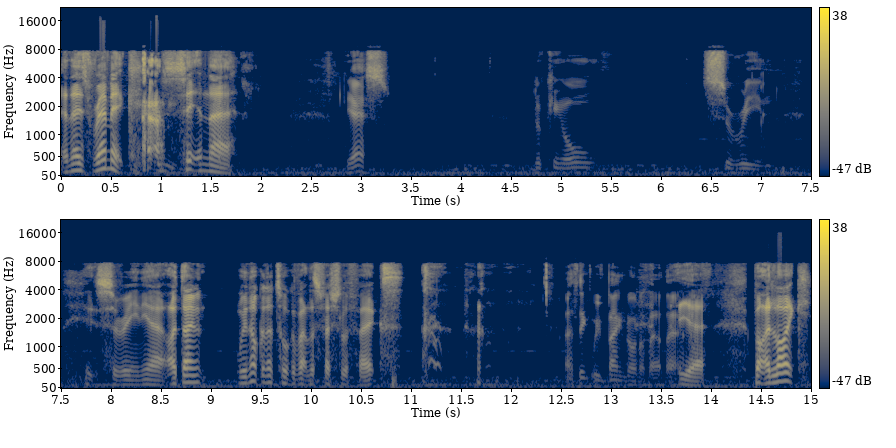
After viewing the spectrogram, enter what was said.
And there's Remmick sitting there. Yes. Looking all serene. It's serene, yeah. I don't. We're not going to talk about the special effects. I think we've banged on about that. yeah, but I like,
